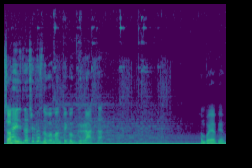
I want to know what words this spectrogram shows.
Co? Ej, dlaczego znowu mam tego grata? No bo ja wiem.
